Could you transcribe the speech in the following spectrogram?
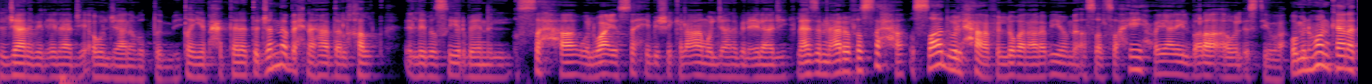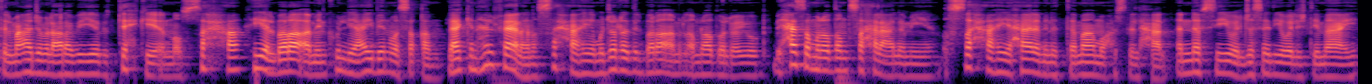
الجانب العلاجي أو الجانب الطبي. طيب حتى نتجنب إحنا هذا الخلط اللي بيصير بين الصحة والوعي الصحي بشكل عام والجانب العلاجي لازم نعرف الصحة. الصاد والحاء في اللغة العربية هم أصل صحيح ويعني البراءة والاستواء. ومن هون كانت المعاجم العربية بتحكي أنه الصحة هي البراءة من كل عيب وسقم. لكن هل فعلا الصحة هي مجرد البراءة من الأمراض؟ والعيوب بحسب منظمة الصحة العالمية. الصحة هي حالة من التمام وحسن الحال النفسي والجسدي والاجتماعي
